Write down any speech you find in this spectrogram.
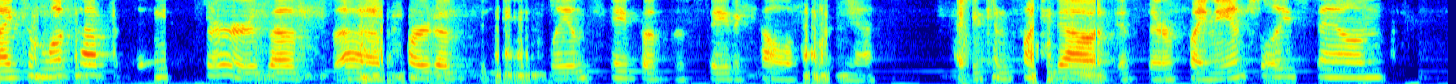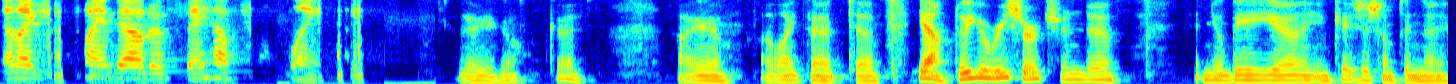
I can look up any insurer that's uh, part of the landscape of the state of California. I can find out if they're financially sound and I can find out if they have complaints. There you go. Good. I uh, I like that. Uh, yeah, do your research and uh, and you'll be uh, in case of something uh,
